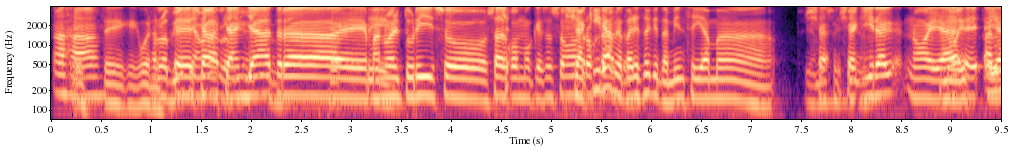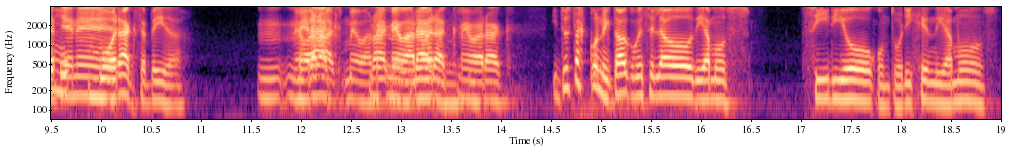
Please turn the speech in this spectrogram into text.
Ajá. Este, que bueno. Eh, llama Sebastián. Yatra, Sí, eh, sí. Manuel Turizo, o sea, Sha- como que esos son otros Shakira me parece que también se llama... Se llama Sha- Shakira, no, ella, no, es eh, ella tiene... Morak se apellida. M- Mebarak, Mebarak. Mebarak, Me- Mebarak. Mebarak, Mebarak. ¿Y tú estás conectado con ese lado, digamos, sirio, con tu origen, digamos,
